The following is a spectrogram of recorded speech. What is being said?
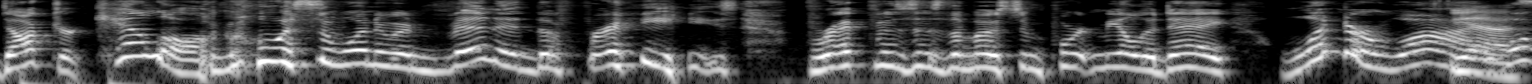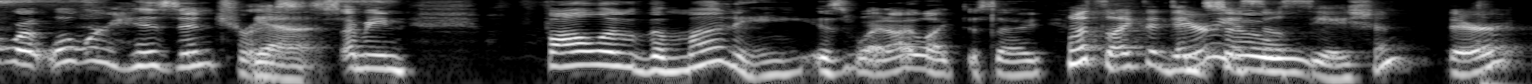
Dr. Kellogg was the one who invented the phrase "breakfast is the most important meal of the day." Wonder why? Yes. What were what were his interests? Yes. I mean, follow the money is what I like to say. Well, it's like the Dairy so- Association. Their,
